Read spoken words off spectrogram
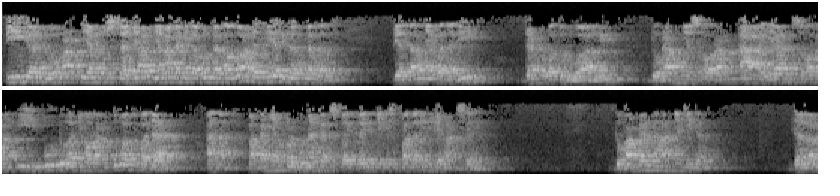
Tiga doa yang mustajab yang akan dikabulkan Allah dan tidak diragukan lagi. Di antaranya apa tadi? Da'watul walid, doanya seorang ayah, seorang ibu, doanya orang tua kepada anak. Makanya pergunakan sebaik-baiknya kesempatan ini jemaah sekali. Doakan anaknya kita dalam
